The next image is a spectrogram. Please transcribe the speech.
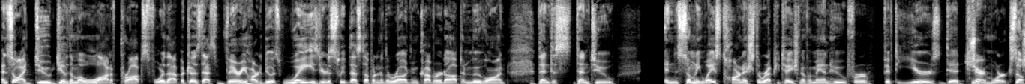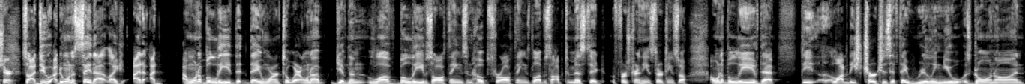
And so I do give them a lot of props for that because that's very hard to do. It's way easier to sweep that stuff under the rug and cover it up and move on than to than to in so many ways tarnish the reputation of a man who for 50 years did Sure. kingdom work. So Sure. so I do I do want to say that like I I I want to believe that they weren't aware. I want to give them love believes all things and hopes for all things. Love is optimistic. First Corinthians 13. So I want to believe that the a lot of these churches, if they really knew what was going on,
